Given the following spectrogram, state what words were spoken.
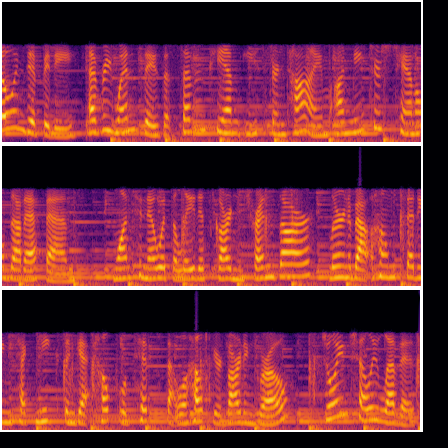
Sewendipity, every Wednesdays at 7 p.m. Eastern Time on natureschannel.fm. Want to know what the latest garden trends are? Learn about homesteading techniques and get helpful tips that will help your garden grow? Join Shelly Levis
